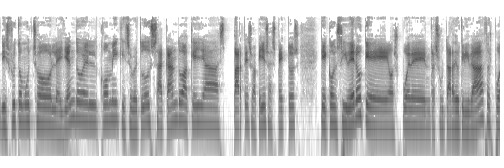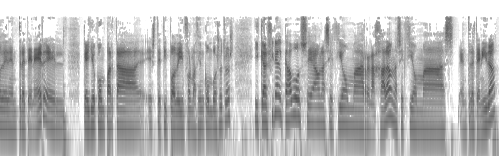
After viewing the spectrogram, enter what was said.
disfruto mucho leyendo el cómic y sobre todo sacando aquellas partes o aquellos aspectos que considero que os pueden resultar de utilidad, os pueden entretener el que yo comparta este tipo de información con vosotros y que al fin y al cabo sea una sección más relajada, una sección más entretenida,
